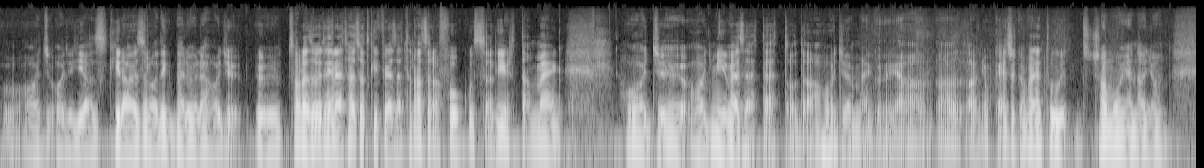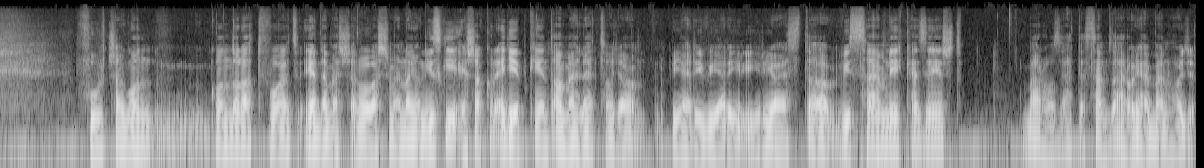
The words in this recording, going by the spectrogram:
hogy, hogy így az kirajzolódik belőle, hogy ő, szóval az önéletrajzot kifejezetten azzal a fókusszal írta meg, hogy, hogy mi vezetett oda, hogy ő megölje az anyukát, és akkor már túl csomó nagyon furcsa gond, gondolat volt, érdemes elolvasni, mert nagyon izgi, és akkor egyébként amellett, hogy a Pierre Rivière írja ezt a visszaemlékezést, bár hozzáteszem zárójelben, hogy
